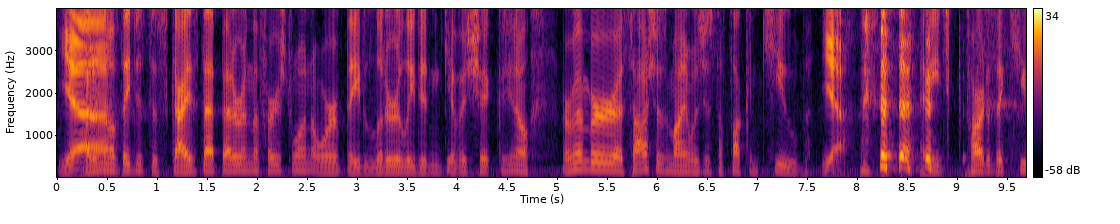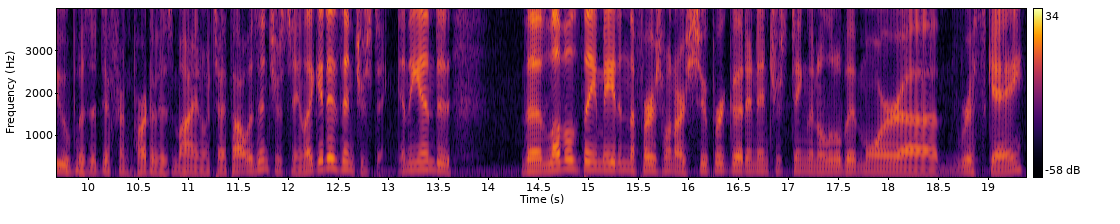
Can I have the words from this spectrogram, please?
Yeah. I don't know if they just disguised that better in the first one, or if they literally didn't give a shit. Because you know, remember uh, Sasha's mind was just a fucking cube, Yeah. and each part of the cube was a different part of his mind, which I thought was interesting. Like it is interesting. In the end, it, the levels they made in the first one are super good and interesting, and a little bit more uh, risque.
